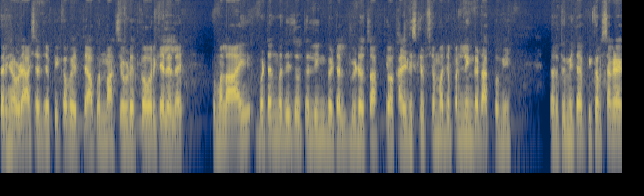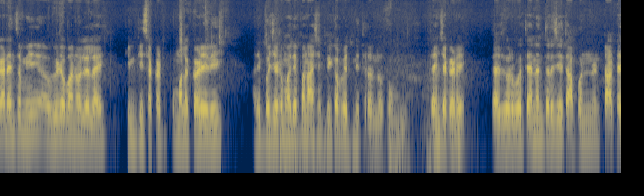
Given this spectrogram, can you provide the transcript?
तर एवढ्या अशा ज्या पिकअप आहेत त्या आपण मागच्या व्हिडिओत कव्हर केलेलं आहे तुम्हाला आय बटनमध्ये जो तो लिंक भेटेल व्हिडिओचा किंवा खाली डिस्क्रिप्शनमध्ये पण लिंक टाकतो मी. तर तुम्ही त्या पिकअप सगळ्या गाड्यांचा मी व्हिडिओ बनवलेला आहे. किमती सकट तुम्हाला कळेलही. आणि बजेटमध्ये पण असे पिकअप आहेत मित्रांनो तुम त्यांच्याकडे. त्याचबरोबर त्यानंतर जे आपण टाटा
